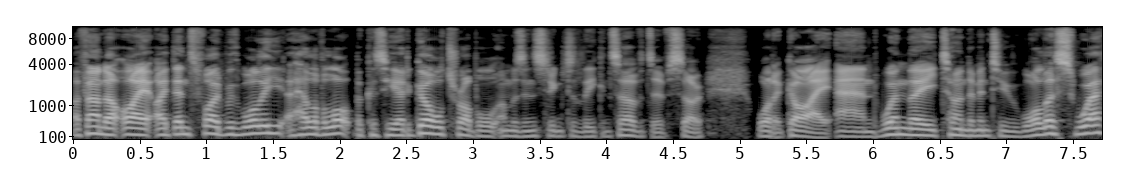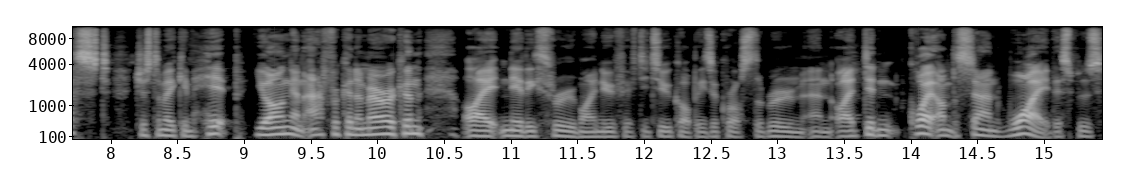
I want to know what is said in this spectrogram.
I found out I identified with Wally a hell of a lot because he had girl trouble and was instinctively conservative. So, what a guy. And when they turned him into Wallace West, just to make him hip, young, and African American, I nearly threw my new 52 copies across the room and I didn't quite understand why this was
